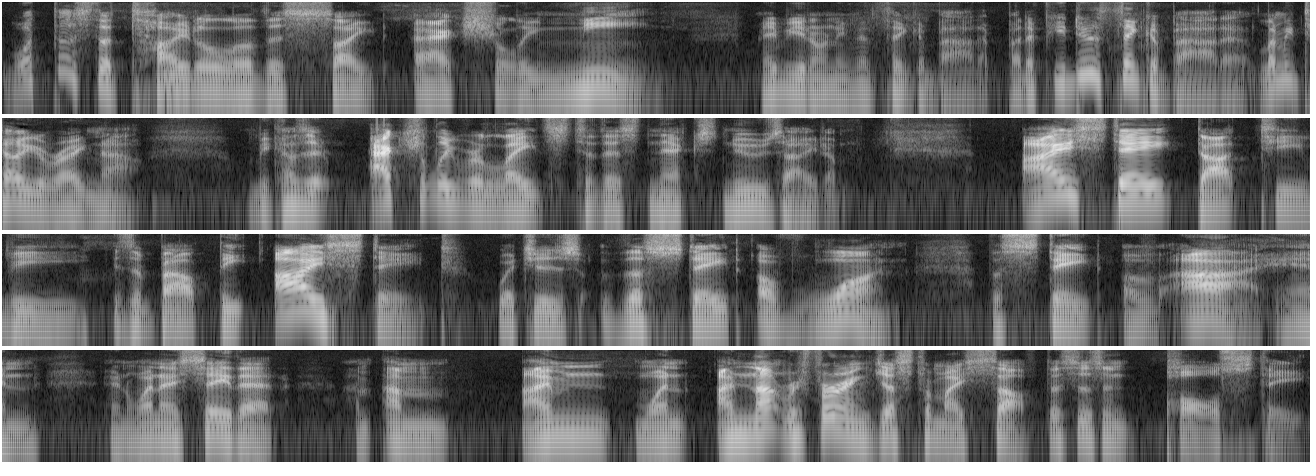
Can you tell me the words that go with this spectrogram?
what does the title of this site actually mean. Maybe you don't even think about it, but if you do think about it, let me tell you right now, because it actually relates to this next news item. iState.tv is about the I state, which is the state of one, the state of I. And and when I say that, I'm I'm I'm when I'm not referring just to myself. This isn't Paul's state.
